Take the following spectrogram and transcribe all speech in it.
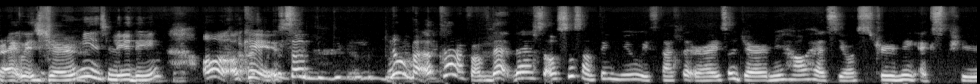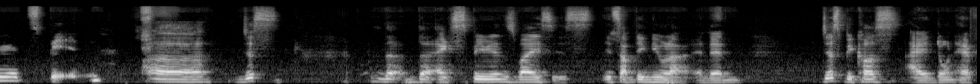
right? Which Jeremy is leading. Oh, okay. So no, but apart from that, there's also something new we started, right? So Jeremy, how has your streaming experience been? uh just the the experience wise is it's something new lah and then just because I don't have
